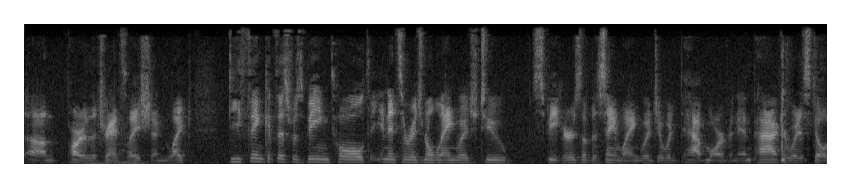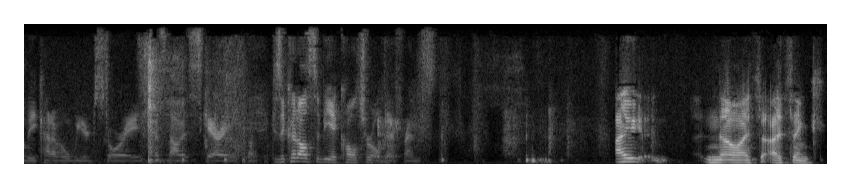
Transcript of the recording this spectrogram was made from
um, part of the translation. Like, do you think if this was being told in its original language to speakers of the same language, it would have more of an impact, or would it still be kind of a weird story that's not as scary? Because it could also be a cultural difference. I no, I th- I think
